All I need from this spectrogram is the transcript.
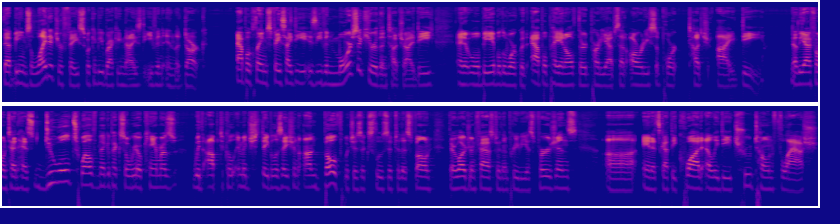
that beams light at your face so it can be recognized even in the dark. Apple claims Face ID is even more secure than Touch ID, and it will be able to work with Apple Pay and all third party apps that already support Touch ID. Now, the iPhone 10 has dual 12 megapixel rear cameras with optical image stabilization on both, which is exclusive to this phone. They're larger and faster than previous versions, uh, and it's got the quad LED True Tone flash.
